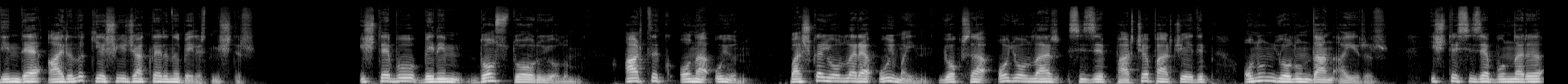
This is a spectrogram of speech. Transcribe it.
dinde ayrılık yaşayacaklarını belirtmiştir. İşte bu benim dost doğru yolum. Artık ona uyun. Başka yollara uymayın. Yoksa o yollar sizi parça parça edip onun yolundan ayırır. İşte size bunları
